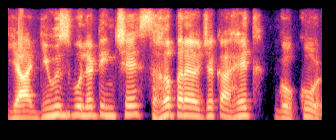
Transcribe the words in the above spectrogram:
या न्यूज बुलेटिनचे सहप्रायोजक आहेत गोकुळ.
